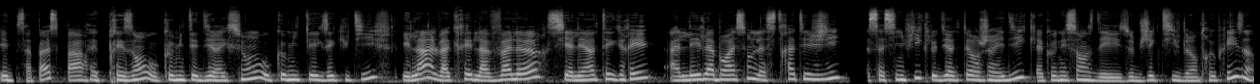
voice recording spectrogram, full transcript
Et ça passe par être présent au comité de direction, au comité exécutif. Et là, elle va créer de la valeur si elle est intégrée à l'élaboration de la stratégie ça signifie que le directeur juridique a connaissance des objectifs de l'entreprise,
